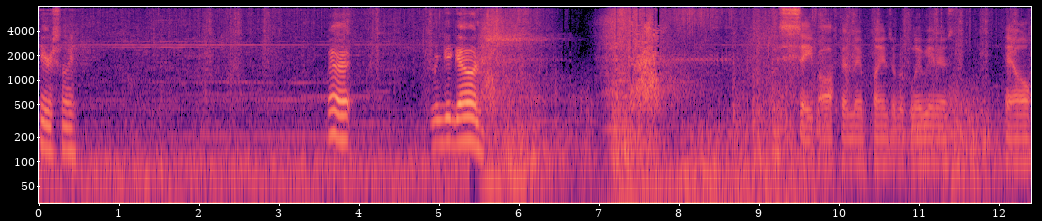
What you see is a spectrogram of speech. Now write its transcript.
Seriously. Alright. Let me get going. Save often the Planes of Oblivion is hell.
